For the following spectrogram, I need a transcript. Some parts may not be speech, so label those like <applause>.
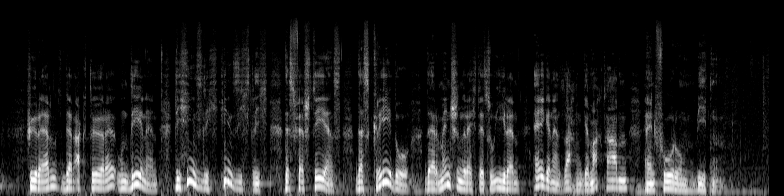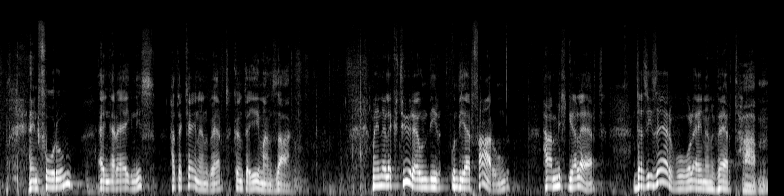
Führern der Akteure und denen, die hinsichtlich, hinsichtlich des Verstehens das Credo der Menschenrechte zu ihren eigenen Sachen gemacht haben, ein Forum bieten. Ein Forum, ein Ereignis hatte keinen Wert, könnte jemand sagen. Meine Lektüre und die, und die Erfahrung haben mich gelehrt, dass sie sehr wohl einen Wert haben.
